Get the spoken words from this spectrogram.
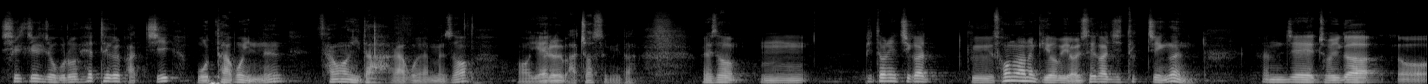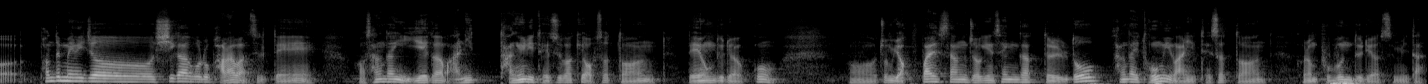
실질적으로 혜택을 받지 못하고 있는 상황이다라고 하면서 어, 예를 맞췄습니다. 그래서 음, 피터 린치가 그 선호하는 기업의 13가지 특징은 현재 저희가 어, 펀드 매니저 시각으로 바라봤을 때 어, 상당히 이해가 많이 당연히 될 수밖에 없었던 내용들이었고 어, 좀 역발상적인 생각들도 상당히 도움이 많이 됐었던 그런 부분들이었습니다.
